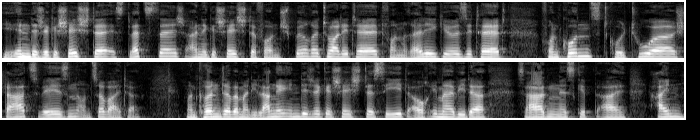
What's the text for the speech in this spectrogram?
Die indische Geschichte ist letztlich eine Geschichte von Spiritualität, von Religiosität, von Kunst, Kultur, Staatswesen und so weiter. Man könnte, wenn man die lange indische Geschichte sieht, auch immer wieder sagen, es gibt ein, ein,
